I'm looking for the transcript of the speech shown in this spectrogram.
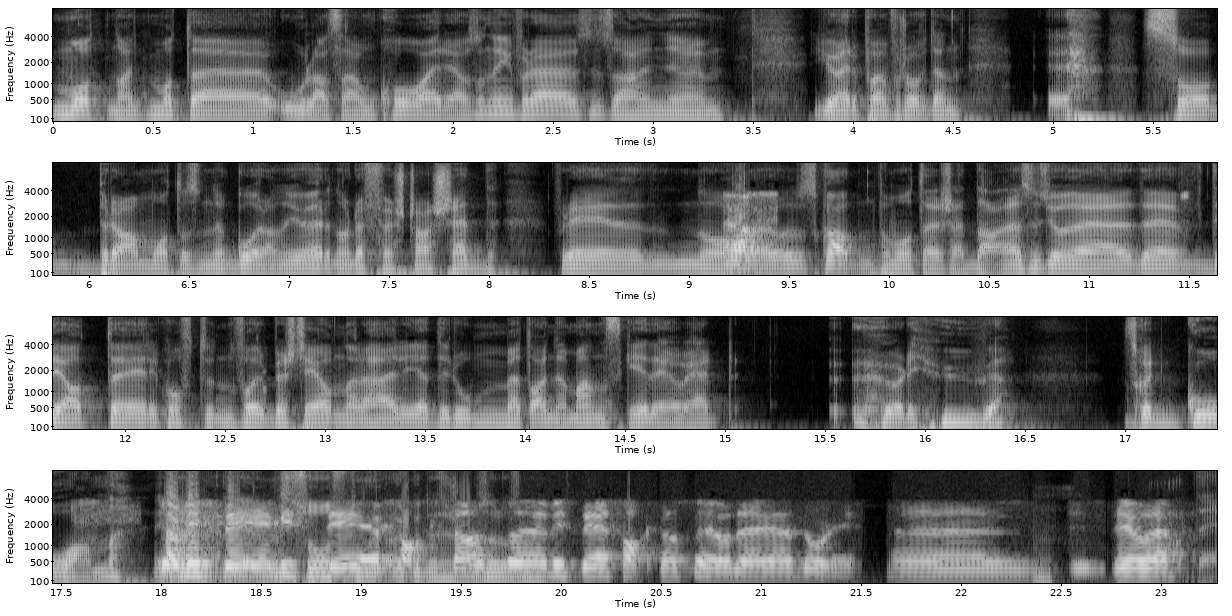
måten han på en måte ola seg om Kåre og sånne ting, for det syns jeg han eh, gjør på en for så vidt en så bra måte som det går an å gjøre når det først har skjedd. Fordi nå Ja. har jo skaden på en måte skjedd, da. Jeg synes jo det, det, det at Erik Hoftun får beskjed om det her i et rom med et annet menneske det er jo helt høl i huet. Det skal ikke gå an, ja, hvis det, hvis, det er fakta, så, hvis det er fakta, så er jo det dårlig. Eh, det er jo det. det,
